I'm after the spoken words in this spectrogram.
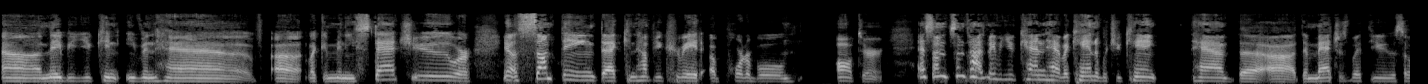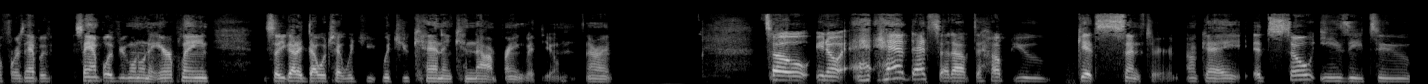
Uh, maybe you can even have uh, like a mini statue or you know something that can help you create a portable altar. And some sometimes maybe you can have a candle, but you can't have the uh, the matches with you. So, for example, if, sample if you're going on an airplane, so you got to double check which you which you can and cannot bring with you. All right. So you know, have that set up to help you get centered. Okay, it's so easy to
